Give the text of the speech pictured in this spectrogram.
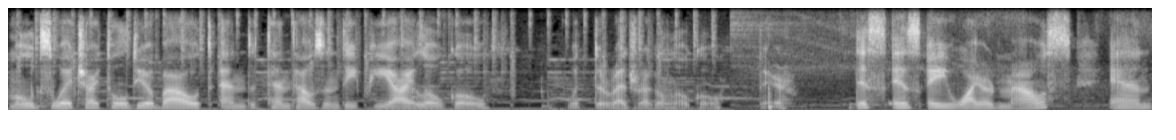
mode switch I told you about, and the 10,000 DPI logo with the Redragon logo there. This is a wired mouse and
